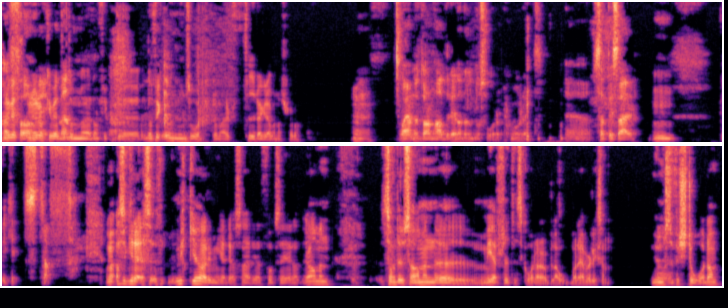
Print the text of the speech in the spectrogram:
jag vet, nu råkar jag veta men... att de, de, fick, de fick ungdomsvård, de här fyra grabbarna tror jag mm. Och en av dem hade redan ungdomsvård, om jag rätt. eh, så att det är så här, mm. Vilket straff. Men alltså, alltså, mycket hör i media och så här, att folk säger att ja men som du sa, men uh, mer fritidsgårdar och bla, whatever liksom. Vi mm. måste förstå dem.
